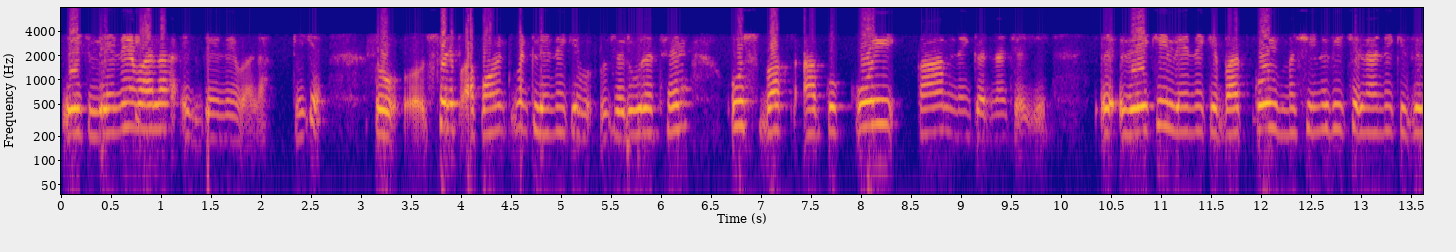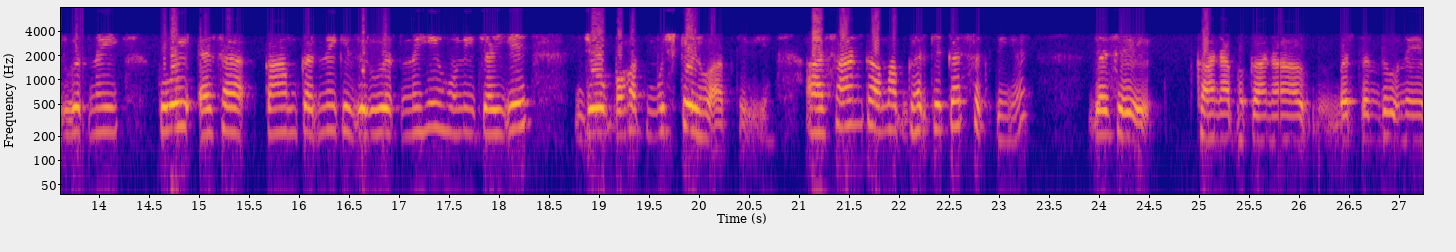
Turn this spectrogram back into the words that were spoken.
ایک لینے والا ایک دینے والا۔ ٹھیک ہے؟ تو صرف اپوائنٹمنٹ لینے کی ضرورت ہے۔ اس وقت آپ کو کوئی کام نہیں کرنا چاہیے۔ ریکی لینے کے بعد کوئی مشینری چلانے کی ضرورت نہیں کوئی ایسا کام کرنے کی ضرورت نہیں ہونی چاہیے جو بہت مشکل ہو آپ کے لیے۔ آسان کام آپ گھر کے کر سکتی ہیں جیسے کھانا پکانا برتن دھونے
